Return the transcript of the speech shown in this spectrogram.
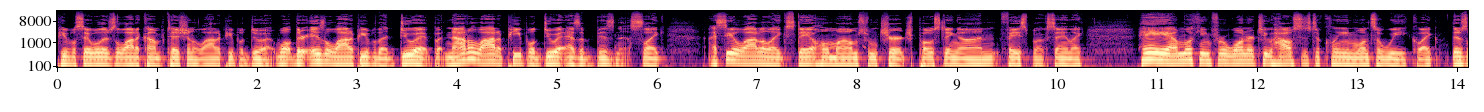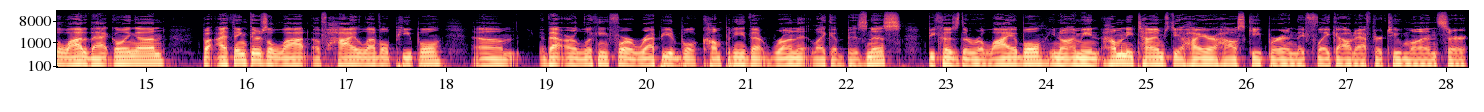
people say, well, there's a lot of competition. A lot of people do it. Well, there is a lot of people that do it, but not a lot of people do it as a business. Like, I see a lot of like stay at home moms from church posting on Facebook saying, like, hey, I'm looking for one or two houses to clean once a week. Like, there's a lot of that going on. But I think there's a lot of high level people um, that are looking for a reputable company that run it like a business because they're reliable. You know, I mean, how many times do you hire a housekeeper and they flake out after two months or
